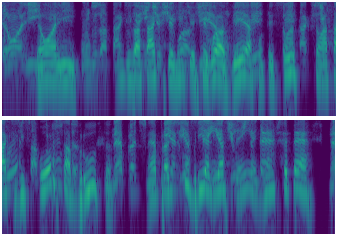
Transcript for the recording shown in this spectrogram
Né? Então ali, Então, ali, um dos um ataques, dos ataques que a gente já chegou a ver acontecer são ataques de força bruta, né, para né, para descobrir ali a senha de um CPF. né?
